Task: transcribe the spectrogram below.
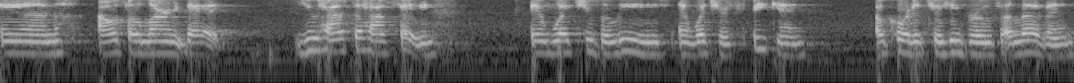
And I also learned that you have to have faith in what you believe and what you're speaking according to Hebrews 11.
